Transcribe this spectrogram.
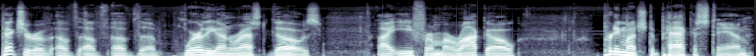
picture of, of, of, of the where the unrest goes, i.e., from Morocco pretty much to Pakistan,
